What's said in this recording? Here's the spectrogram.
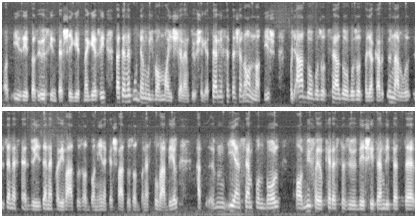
az ízét, az őszintességét megérzi. Tehát ennek ugyanúgy van ma is jelentősége. Természetesen annak is, hogy átdolgozott, feldolgozott, vagy akár önálló zeneszerzői, zenekari változatban, énekes változatban ez tovább él. Hát ilyen szempontból a műfajok kereszteződését említette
